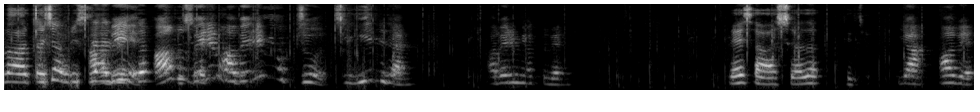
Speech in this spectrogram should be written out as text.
merhaba arkadaşlar. Biz sizlerle Abi, birlikte- abi benim haberim yoktu. Yeniden. Haberim yoktu benim. Neyse aşağıda Ya abi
